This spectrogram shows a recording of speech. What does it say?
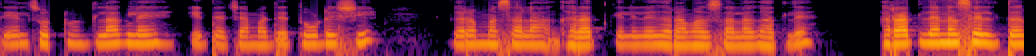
तेल सुटून लागले की त्याच्यामध्ये थोडीशी गरम मसाला घरात केलेले गरम मसाला घातले. घरातले नसेल तर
